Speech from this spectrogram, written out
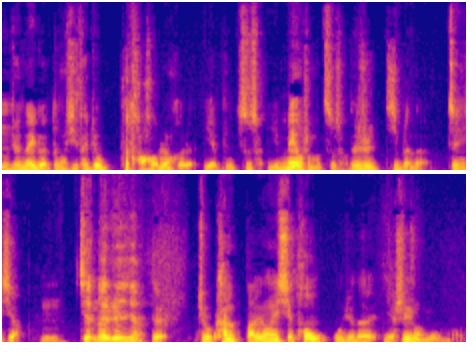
我觉得那个东西它就不讨好任何人，也不自嘲，也没有什么自嘲，它是基本的真相。嗯，简单真相。对，就是看把这东西写透，我觉得也是一种幽默。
